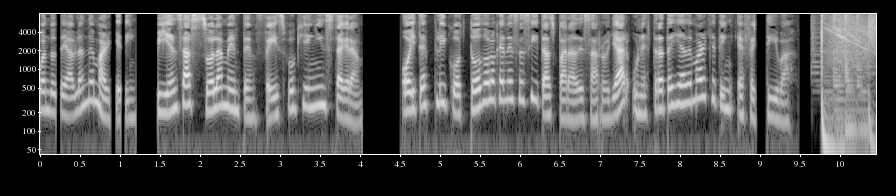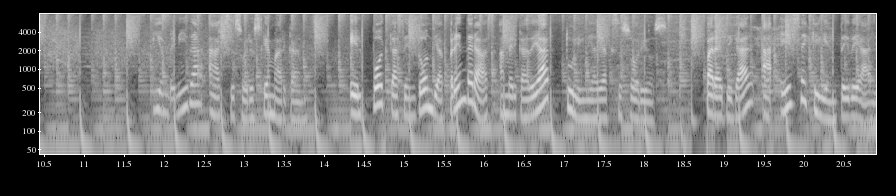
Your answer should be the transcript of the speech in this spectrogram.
Cuando te hablan de marketing, piensas solamente en Facebook y en Instagram. Hoy te explico todo lo que necesitas para desarrollar una estrategia de marketing efectiva. Bienvenida a Accesorios que Marcan, el podcast en donde aprenderás a mercadear tu línea de accesorios para llegar a ese cliente ideal.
